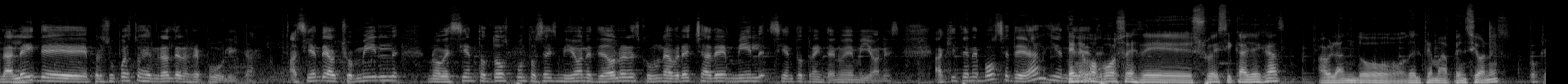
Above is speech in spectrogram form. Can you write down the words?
la ley de presupuesto general de la República asciende a 8.902.6 millones de dólares con una brecha de 1.139 millones. Aquí tenemos voces de alguien. Tenemos voces de Suez y Callejas hablando del tema pensiones. Ok.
